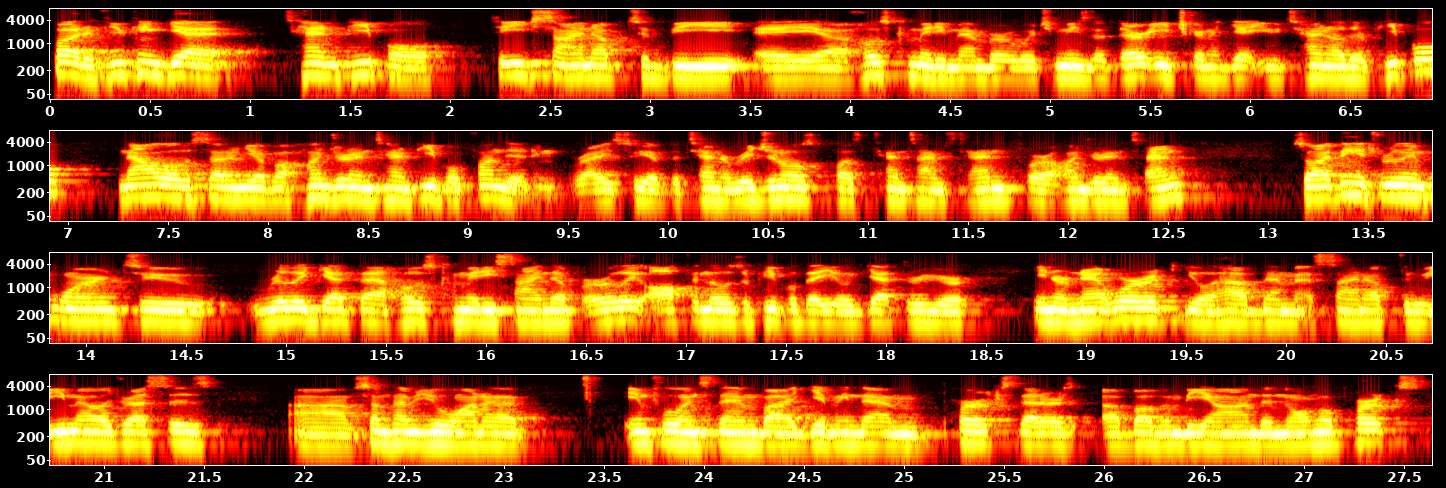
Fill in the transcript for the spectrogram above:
But if you can get 10 people to each sign up to be a uh, host committee member, which means that they're each going to get you 10 other people, now all of a sudden you have 110 people funding, right? So you have the 10 originals plus 10 times 10 for 110. So I think it's really important to really get that host committee signed up early. Often those are people that you'll get through your inner network. You'll have them sign up through email addresses. Uh, sometimes you'll want to influence them by giving them perks that are above and beyond the normal perks.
